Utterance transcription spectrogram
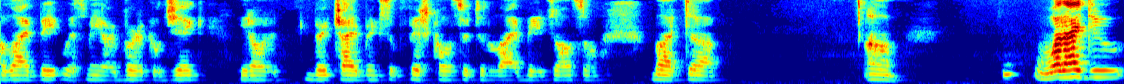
a live bait with me or a vertical jig, you know to try to bring some fish closer to the live baits also, but. Uh, um, what I do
